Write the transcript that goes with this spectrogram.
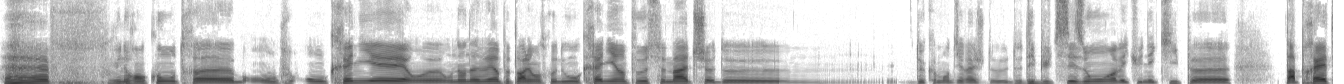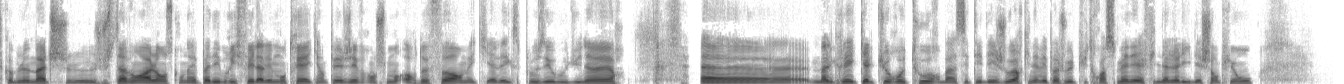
Euh, une rencontre, on, craignait, on, en avait un peu parlé entre nous, on craignait un peu ce match de, de comment dirais-je, de, début de saison avec une équipe pas prête, comme le match euh, juste avant à Lens qu'on n'avait pas débriefé l'avait montré, avec un PSG franchement hors de forme et qui avait explosé au bout d'une heure. Euh, malgré quelques retours, bah, c'était des joueurs qui n'avaient pas joué depuis trois semaines et la finale de la Ligue des Champions.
